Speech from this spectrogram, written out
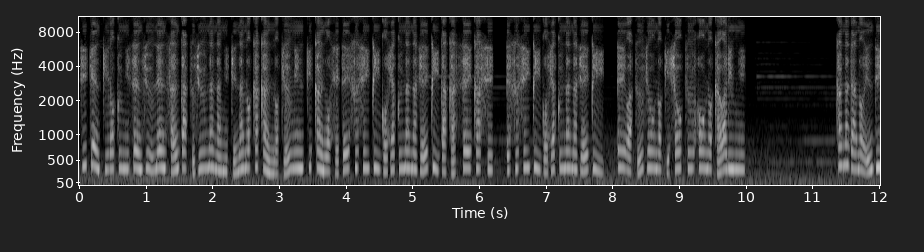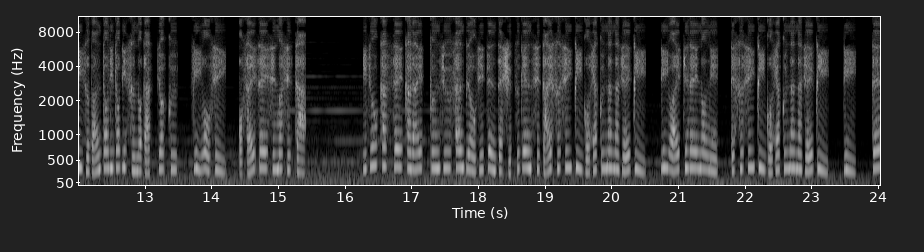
事件記録2010年3月17日7日間の休眠期間を経て SCP-507JP が活性化し、SCP-507JP、A は通常の気象通報の代わりに、カナダのインディーズバンドリドビスの楽曲、GOC を再生しました。異常活性から1分13秒時点で出現した SCP-507JP、B は一例のみ、SCP-507JP、B、で、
